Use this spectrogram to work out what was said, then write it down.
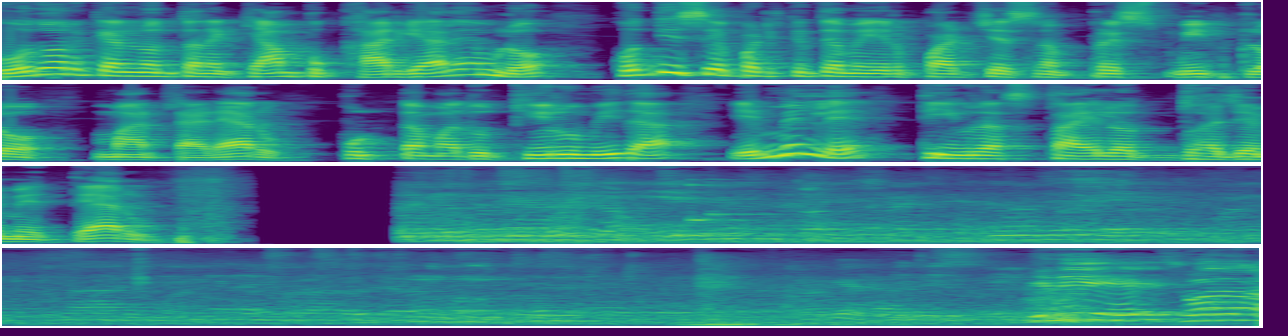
గోదావరికెళ్ళలో తన క్యాంపు కార్యాలయంలో కొద్దిసేపటి క్రితం ఏర్పాటు చేసిన ప్రెస్ మీట్లో మాట్లాడారు. పుట్టమధు తీరు మీద ఎమ్మెల్యే తీవ్ర స్థాయిలో ధ్వజమెత్తారు. ఇది సోదర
